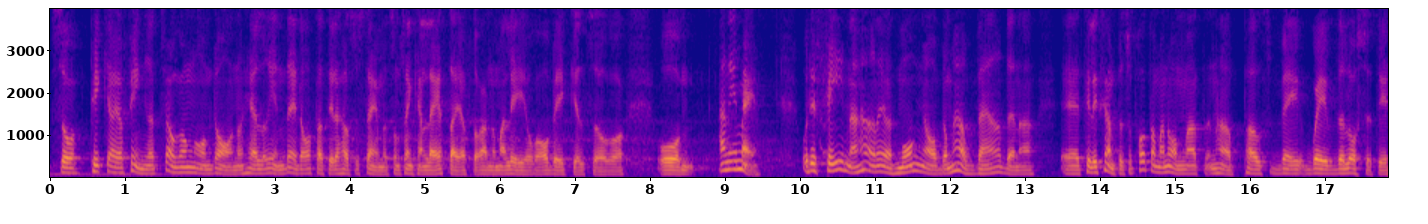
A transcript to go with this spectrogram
Så pickar jag fingret två gånger om dagen och häller in det datat i det här systemet som sen kan leta efter anomalier och avvikelser och, och är ni med? Och det fina här är att många av de här värdena, eh, till exempel så pratar man om att den här Pulse Wave Velocity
